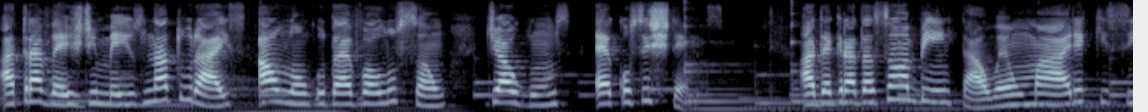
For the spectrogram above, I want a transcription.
através de meios naturais ao longo da evolução de alguns ecossistemas. A degradação ambiental é uma área que se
